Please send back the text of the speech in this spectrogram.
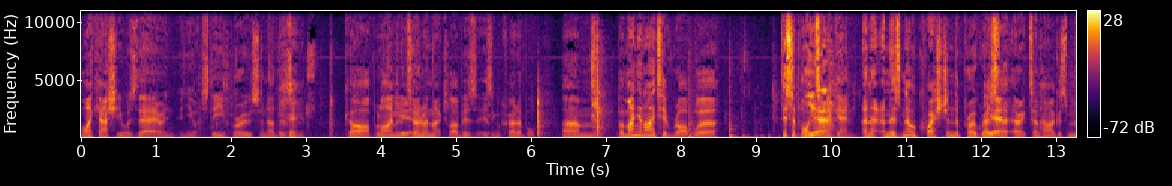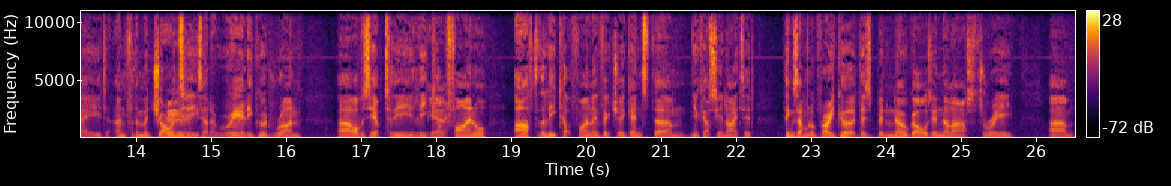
Mike Ashley was there and, and, you got Steve Bruce and others. And God, blimey, yeah. the turnaround in that club is, is incredible. Um, but Man United, Rob, were Disappointing yeah. again. And, and there's no question the progress yeah. that Erik Ten Hag has made. And for the majority, mm. he's had a really good run, uh, obviously up to the League. Cup final. After the League Cup final victory against um, Newcastle United, things haven't looked very good. There's been no goals in the last three. Um,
